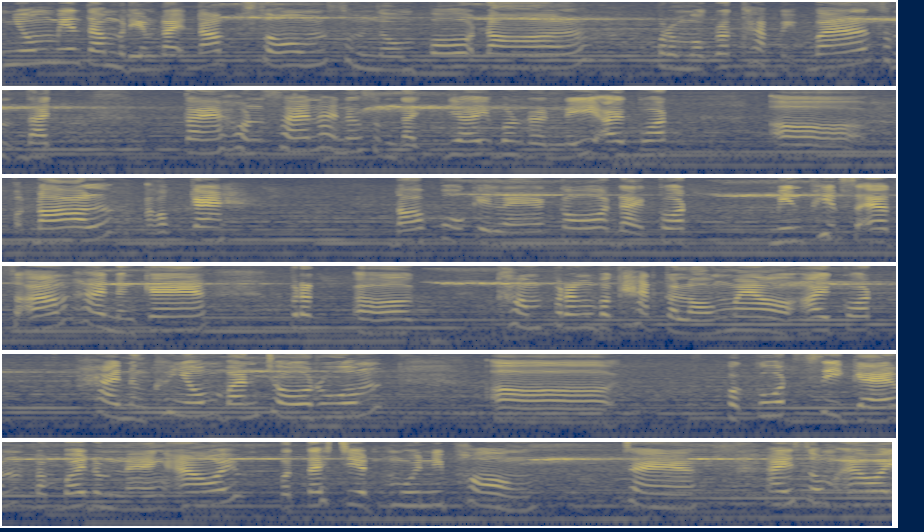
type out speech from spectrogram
ខ្ញុំមានតែម្រាមដៃ10សូមសំណូមពរដល់ប្រមុខរដ្ឋាភិបាលសម្ដេចតែហ៊ុនសែនហើយនិងសម្ដេចយាយប៊ុនរ៉ានីឲ្យគាត់អឺផ្ដល់ឱកាសដល់ពួកកីឡាករដែលគាត់មានភាពស្អាតស្អំហើយនឹងការព្រឹកខំប្រឹងវឹកហាត់កន្លងមកឲ្យគាត់ហើយនឹងខ្ញុំបានចូលរួមអឺប្រកួត SEA Games ដើម្បីតំណាងឲ្យប្រទេសជាតិមួយនេះផងចា ហើយសូមឲ្យ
